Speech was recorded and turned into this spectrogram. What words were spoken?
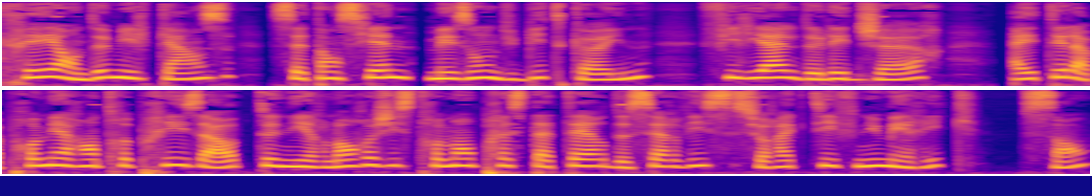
Créée en 2015, cette ancienne maison du Bitcoin, filiale de Ledger, a été la première entreprise à obtenir l'enregistrement prestataire de services sur actifs numériques, 100,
